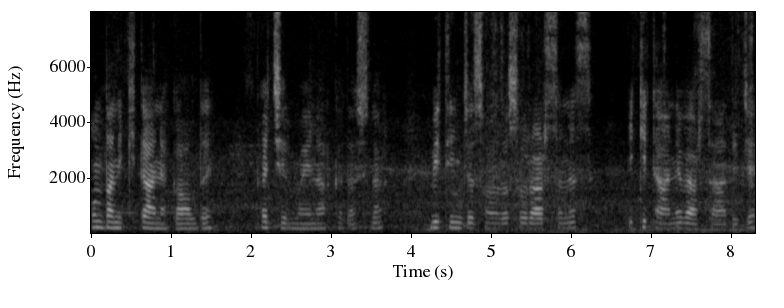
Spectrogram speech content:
Bundan iki tane kaldı. Kaçırmayın arkadaşlar. Bitince sonra sorarsınız. İki tane ver sadece.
